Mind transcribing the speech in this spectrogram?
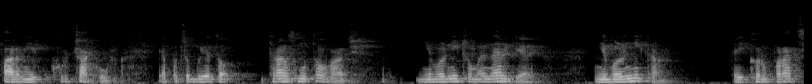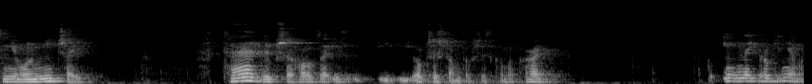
farmie kurczaków. Ja potrzebuję to transmutować, niewolniczą energię niewolnika, tej korporacji niewolniczej. Wtedy przechodzę i, i, i oczyszczam to wszystko. No kochani, innej drogi nie ma.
